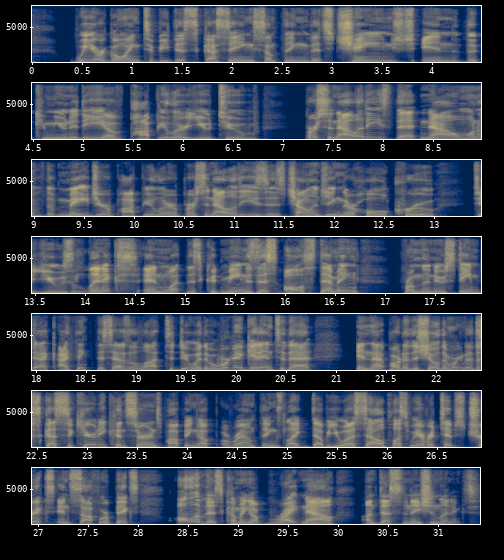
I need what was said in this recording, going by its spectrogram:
we are going to be discussing something that's changed in the community of popular YouTube personalities. That now one of the major popular personalities is challenging their whole crew to use Linux and what this could mean. Is this all stemming from the new Steam Deck? I think this has a lot to do with it, but we're going to get into that in that part of the show. Then we're going to discuss security concerns popping up around things like WSL. Plus, we have our tips, tricks, and software picks. All of this coming up right now on Destination Linux.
